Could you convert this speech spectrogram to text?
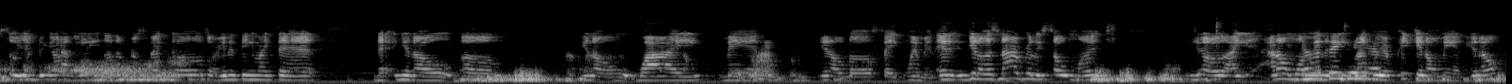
so do y'all have any other perspectives or anything like that? That you know, um, you know, why men you know, love fake women. And, you know, it's not really so much, you know, like, I don't want men to think like we're picking on men, you know?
